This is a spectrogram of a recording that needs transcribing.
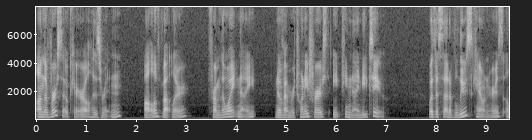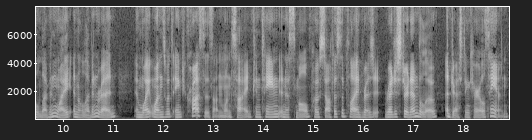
On the verso, Carroll has written Olive Butler, from the White Knight, November 21st, 1892, with a set of loose counters, 11 white and 11 red, and white ones with inked crosses on one side, contained in a small post office supplied reg- registered envelope addressed in Carroll's hand.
